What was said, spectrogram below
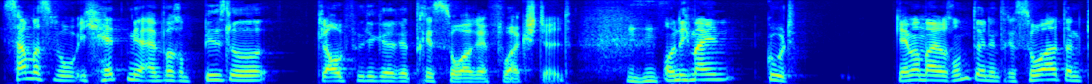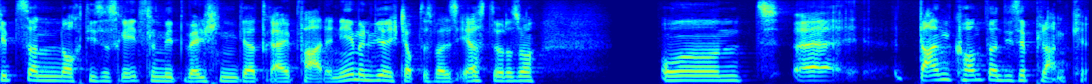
sagen wir es so, ich hätte mir einfach ein bisschen glaubwürdigere Tresore vorgestellt. Mhm. Und ich meine, gut, gehen wir mal runter in den Tresor, dann gibt es dann noch dieses Rätsel mit, welchen der drei Pfade nehmen wir. Ich glaube, das war das erste oder so. Und äh, dann kommt dann diese Planke.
